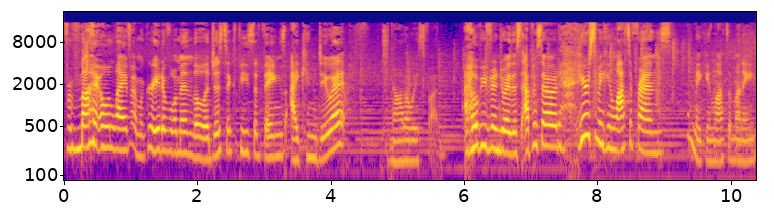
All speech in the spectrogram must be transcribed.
from my own life. I'm a creative woman. The logistics piece of things, I can do it. It's not always fun. I hope you've enjoyed this episode. Here's to making lots of friends and making lots of money.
